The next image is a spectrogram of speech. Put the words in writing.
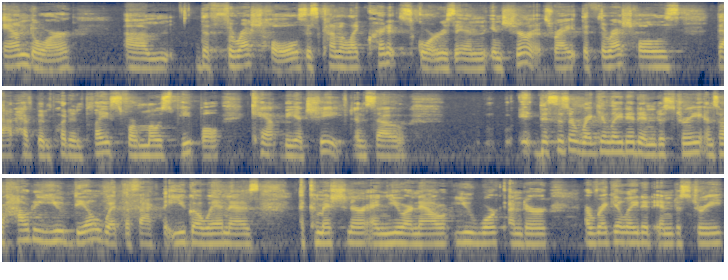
and or um, the thresholds is kind of like credit scores in insurance, right? The thresholds that have been put in place for most people can't be achieved. And so it, this is a regulated industry, and so how do you deal with the fact that you go in as a commissioner and you are now you work under a regulated industry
